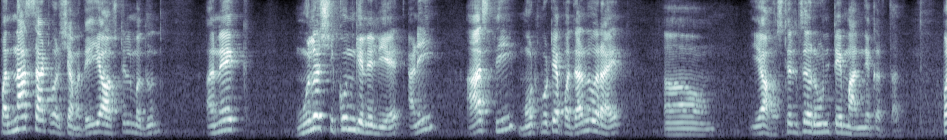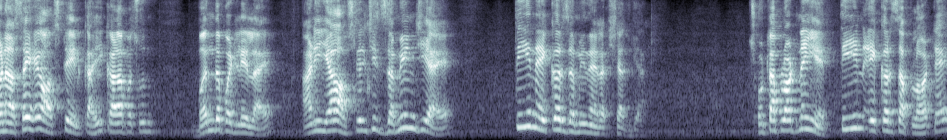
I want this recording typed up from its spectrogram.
पन्नास साठ वर्षामध्ये या हॉस्टेलमधून अनेक मुलं शिकून गेलेली आहेत आणि आज ती मोठमोठ्या पदांवर आहेत. या हॉस्टेलचं ऋण ते मान्य करतात. पण असं हे हॉस्टेल काही काळापासून बंद पडलेलं आहे आणि या हॉस्टेलची जमीन जी आहे तीन एकर जमीन आहे लक्षात घ्या. छोटा प्लॉट नाही आहे तीन एकरचा प्लॉट आहे.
